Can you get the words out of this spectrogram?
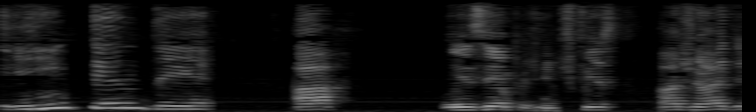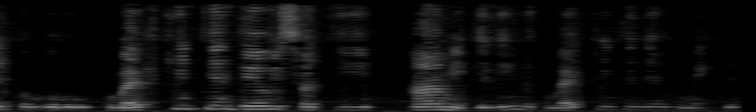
entender. Ah, um exemplo, a gente fez, ah, Jair, como é que tu entendeu isso aqui? Ah, Miguelina, como é que tu entendeu? É que.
